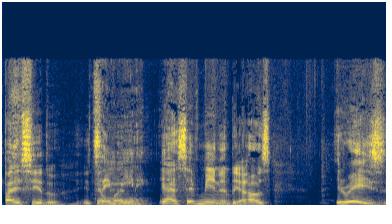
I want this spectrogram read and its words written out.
parecido. E tem Same pa- meaning. Yeah, same meaning Yeah. because erase,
